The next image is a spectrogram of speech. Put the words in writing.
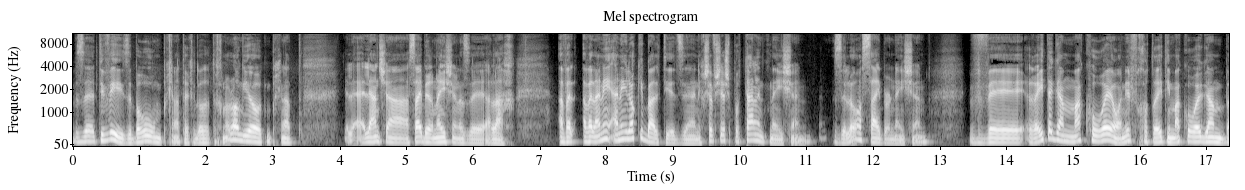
וזה טבעי זה ברור מבחינת היחידות הטכנולוגיות מבחינת לאן שה cyber nation הזה הלך. אבל אבל אני אני לא קיבלתי את זה אני חושב שיש פה talent nation זה לא cyber nation. וראית גם מה קורה או אני לפחות ראיתי מה קורה גם ב...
